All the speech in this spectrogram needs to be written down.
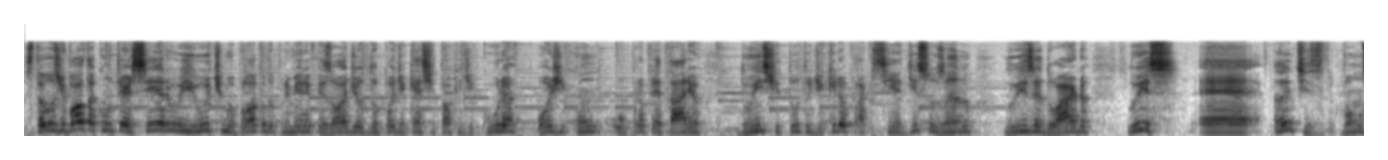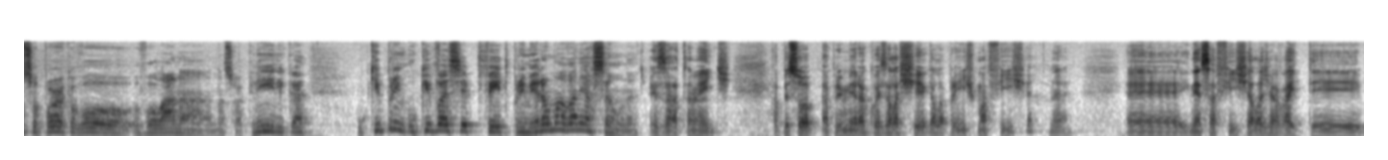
Estamos de volta com o terceiro e último bloco do primeiro episódio do podcast Toque de Cura, hoje com o proprietário do Instituto de Quiropraxia de Suzano, Luiz Eduardo. Luiz, é, antes, vamos supor que eu vou, eu vou lá na, na sua clínica, o que, o que vai ser feito primeiro é uma avaliação, né? Exatamente. A pessoa, a primeira coisa, ela chega, ela preenche uma ficha, né? É, e nessa ficha ela já vai ter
